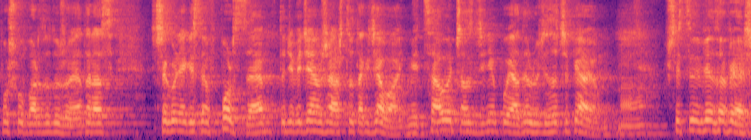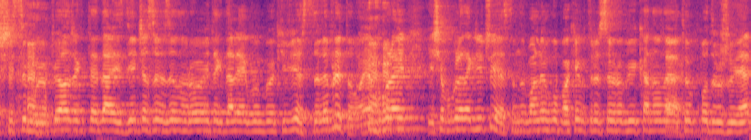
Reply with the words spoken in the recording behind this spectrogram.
poszło bardzo dużo. Ja teraz, szczególnie jak jestem w Polsce, to nie wiedziałem, że aż to tak działa. I mnie cały czas, gdzie nie pojadę, ludzie zaczepiają. No. Wszyscy wiedzą, wiesz, wszyscy mówią, Piotrek tak dalej, zdjęcia sobie ze mną robią i tak dalej, jakbym był jakimś, wiesz, celebrytą. A ja w ogóle, ja się w ogóle tak nie czuję. Jestem normalnym chłopakiem, który sobie robi kanał na Tak. YouTube, podróżuje.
